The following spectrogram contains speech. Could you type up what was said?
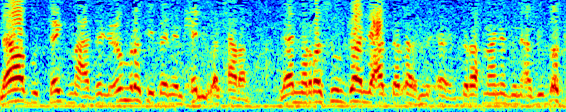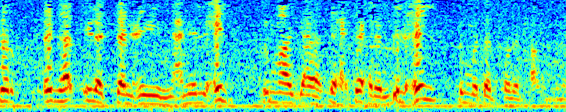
لابد تجمع في العمرة بين الحل والحرم لأن الرسول قال لعبد الرحمن بن أبي بكر اذهب إلى التنعيم. يعني الحل ثم تحرم بالحل ثم تدخل الحرم.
